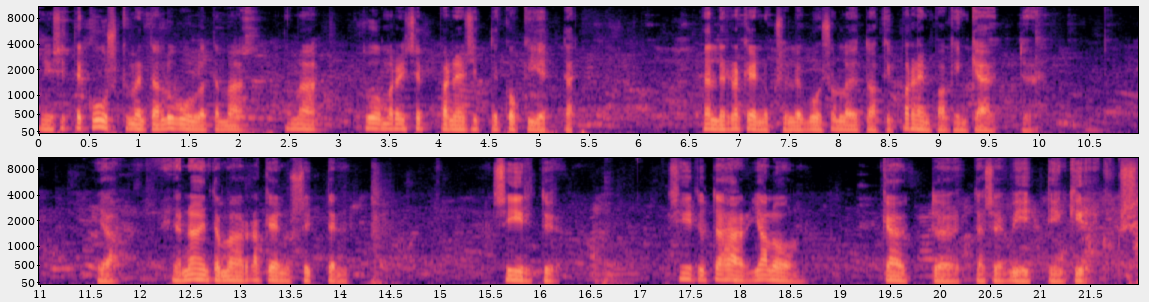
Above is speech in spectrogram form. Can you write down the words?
niin sitten 60-luvulla tämä, tämä tuomari Seppänen sitten koki, että tälle rakennukselle voisi olla jotakin parempaakin käyttöä. Ja, ja näin tämä rakennus sitten siirtyi, siirtyi tähän jaloon käyttöön, että se vihittiin kirkoksi.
